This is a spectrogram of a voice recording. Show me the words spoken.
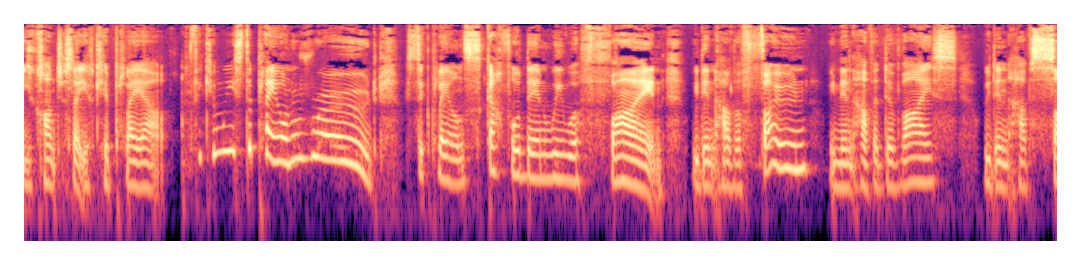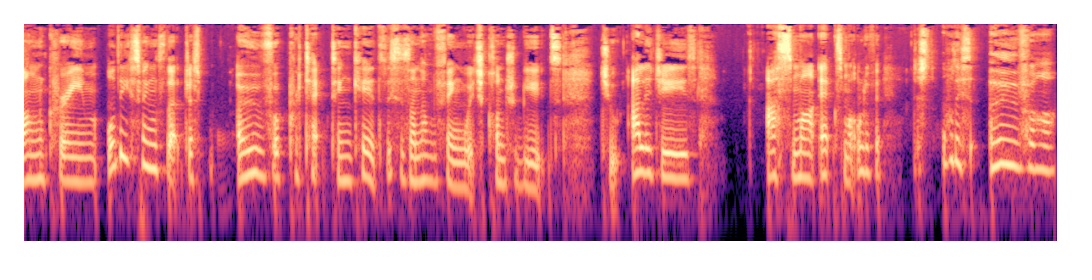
you can't just let your kid play out. I'm thinking we used to play on a road, we used to play on scaffolding, we were fine. We didn't have a phone, we didn't have a device, we didn't have sun cream, all these things that just overprotecting kids. This is another thing which contributes to allergies, asthma, eczema, all of it. Just all this over.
